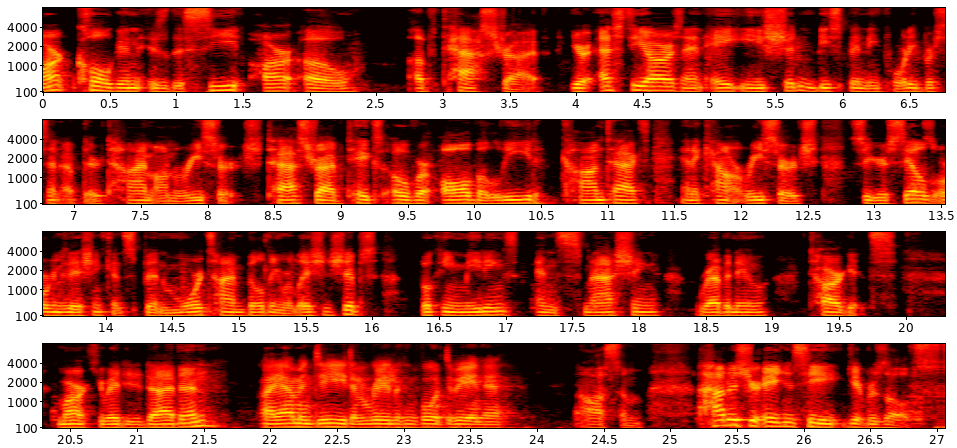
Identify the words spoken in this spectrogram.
Mark Colgan is the CRO of TaskDrive. Your SDRs and AEs shouldn't be spending 40% of their time on research. TaskDrive takes over all the lead, contact, and account research so your sales organization can spend more time building relationships, booking meetings, and smashing revenue targets. Mark, you ready to dive in? I am indeed. I'm really looking forward to being here. Awesome. How does your agency get results?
